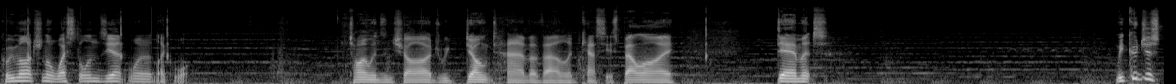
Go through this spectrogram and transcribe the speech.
Can we march on the Westerlands yet? What, like what? Tywin's in charge. We don't have a valid casus belli. Damn it. We could just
